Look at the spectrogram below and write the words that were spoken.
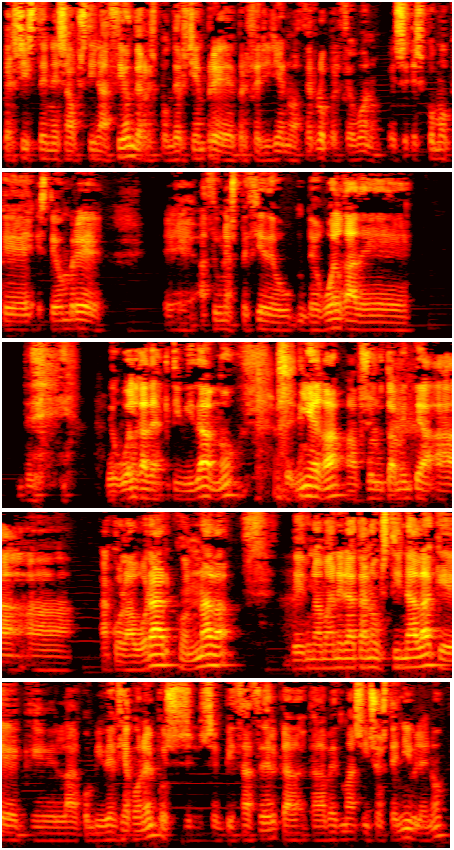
persiste en esa obstinación de responder siempre preferiría no hacerlo, pero bueno, es, como que este hombre eh, hace una especie de, huelga de, de, huelga de actividad, ¿no? Se niega absolutamente a, colaborar con nada de una manera tan obstinada que, la convivencia con él pues se empieza a hacer cada, cada vez más insostenible, ¿no?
